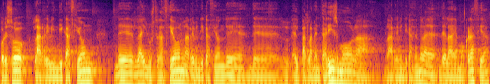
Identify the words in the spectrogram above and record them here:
por eso la reivindicación de la ilustración, la reivindicación del parlamentarismo, la, reivindicación de la, democracia,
